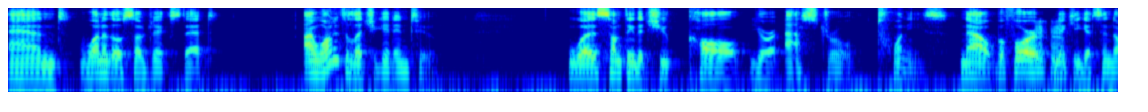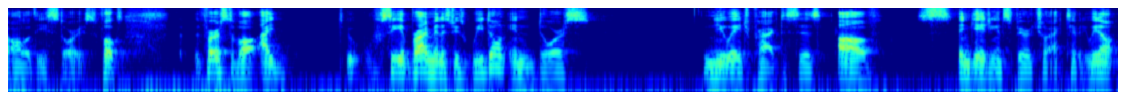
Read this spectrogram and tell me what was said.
and one of those subjects that I wanted to let you get into was something that you call your astral 20s. Now, before Nikki gets into all of these stories, folks, first of all, I see at Bride Ministries, we don't endorse new age practices of engaging in spiritual activity. We don't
